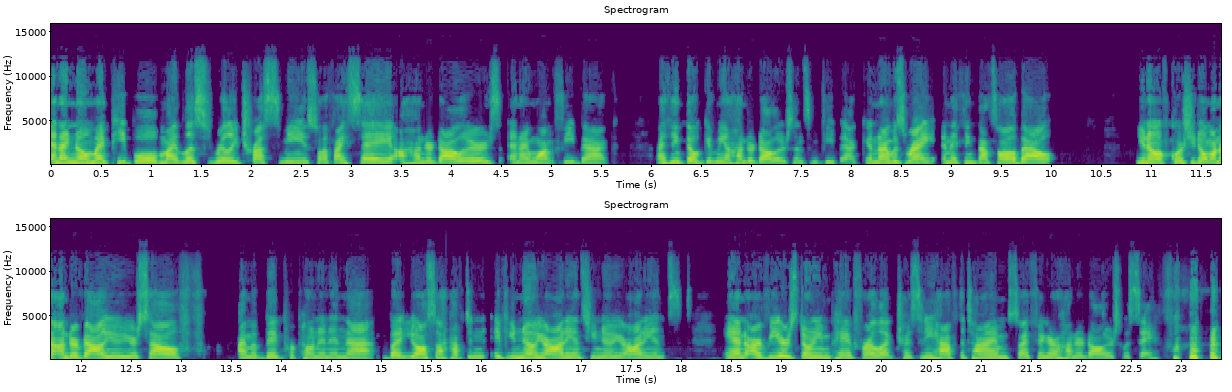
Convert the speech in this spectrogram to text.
And I know my people, my list really trusts me. So if I say a hundred dollars and I want feedback, I think they'll give me a hundred dollars and some feedback. And I was right. And I think that's all about, you know, of course you don't want to undervalue yourself. I'm a big proponent in that. But you also have to, if you know your audience, you know your audience. And RVers don't even pay for electricity half the time. So I figure $100 was safe.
